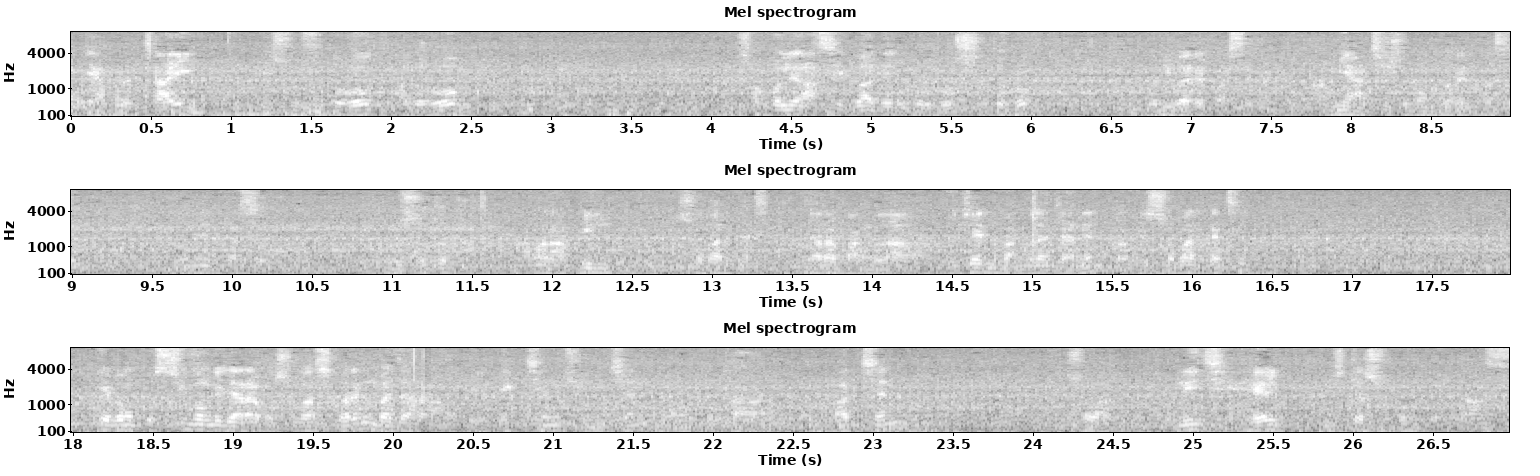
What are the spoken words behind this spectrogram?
একে আমরা চাই সুস্থ হোক, ভালো হোক, সকলের আশীর্বাদের উপর বর্ষিত হোক। পরিবারের পাশে থাকুন আমি আছি শুভঙ্করের পাশে, বোনের পাশে। ভবিষ্যতে আমার আপিল সবার কাছে। যারা বাংলা বুঝেন বাংলা জানেন, তাদের সবার কাছে। এবং পশ্চিমবঙ্গে যারা বসবাস করেন বা যারা আমাকে দেখছেন, শুনছেন, আমার কথা পাচ্ছেন, সবার please help mister Shubhankar Das.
